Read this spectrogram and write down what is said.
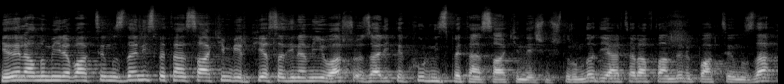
Genel anlamıyla baktığımızda nispeten sakin bir piyasa dinamiği var. Özellikle kur nispeten sakinleşmiş durumda. Diğer taraftan dönüp baktığımızda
